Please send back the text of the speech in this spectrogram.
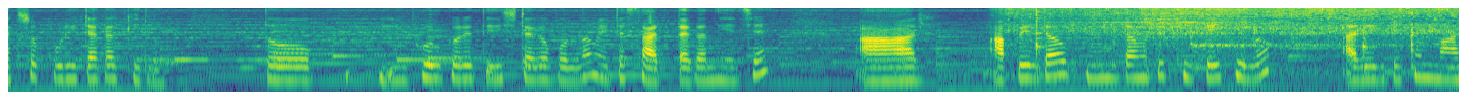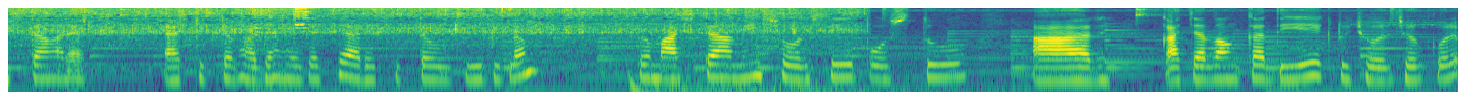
একশো কুড়ি টাকা কিলো। তো ভুল করে তিরিশ টাকা বললাম, এটা ষাট টাকা নিয়েছে। আর আপেলটাও মোটামুটি ঠিকই ছিল। আর এই দেখুন, মাছটা আমার এক এক দিকটা ভাজা হয়ে গেছে, আর এক দিকটা উঠিয়ে দিলাম। তো মাছটা আমি সর্ষে, পোস্ত আর কাঁচা লঙ্কা দিয়ে একটু ঝোল ঝোল করে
